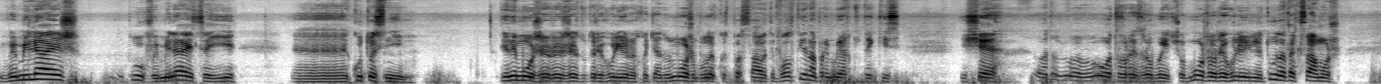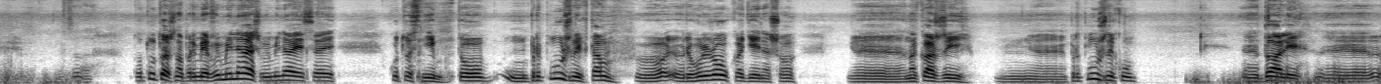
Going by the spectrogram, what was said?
Виміляєш, плуг виміляється і е, кутоснім. Ти не можеш вже тут регулювати, хоча тут можна було якось поставити болти, наприклад, тут якісь ще отвори зробити, щоб можна регулювати. Тут так само ж. То тут аж, наприклад, виміляєш, виміляється кутоснім. То м, предплужник там е, регулювання отдельно, що е, на кожній е, предплужнику. Е, Далі, е,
